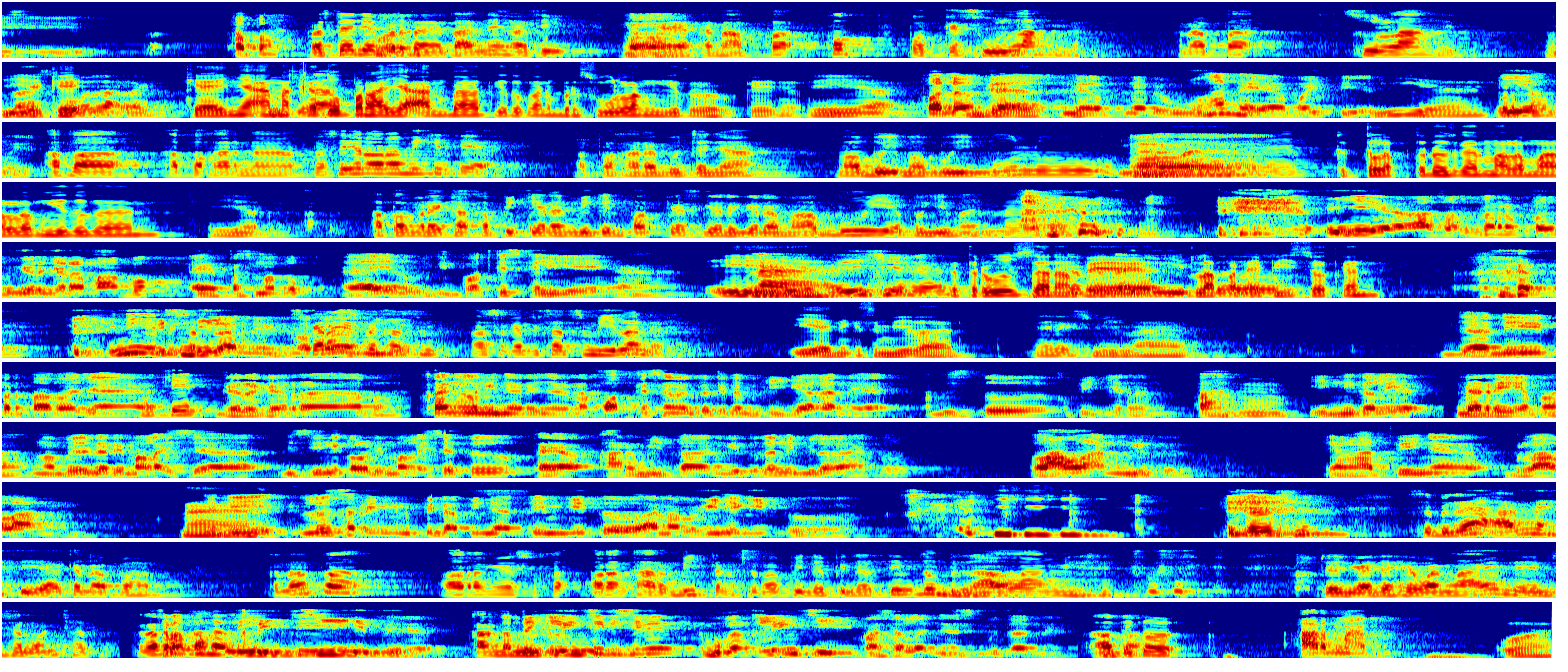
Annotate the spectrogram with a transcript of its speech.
apa? Pasti ada yang bertanya-tanya gak sih? Nah. Kayak kenapa kok podcast sulang ya? Kenapa sulang gitu? Iya, kayak bola lagi. kayaknya Gua anaknya kira- tuh perayaan banget gitu kan bersulang gitu. Kayaknya. Iya. Padahal Enggak. nggak nggak nggak ada hubungannya ya sama itu ya. Iya. Iya, Pertama ya? apa apa karena pasti kan orang mikir kayak apa karena bocahnya mabui-mabui mulu, apa Iya. gimana? Ke klub terus kan malam-malam gitu kan. Iya, apa mereka kepikiran bikin podcast gara-gara mabui apa gimana? Iya, asal ntar pas gara-gara mabuk, eh pas mabuk, ayo bikin podcast kali ya. Nah. Iya. nah, iya kan. Keterusan Siapa sampai gitu. 8 episode kan. Ini episode sembilan nih, Sekarang episode masuk episode 9 ya? Iya, ini ke-9. Ini 9. Jadi pertamanya Mungkin- gara-gara apa? Kan lagi nyari-nyari podcast yang waktu kita bertiga kan ya. Habis itu kepikiran, ah Hmm. ini kali ya dari apa? Ngambilnya dari Malaysia. Di sini kalau di Malaysia tuh kayak karbitan gitu kan dibilangnya tuh lalang gitu. Yang artinya belalang. Nah, Jadi lu sering pindah-pindah tim gitu, analoginya gitu. Sebenarnya aneh sih ya kenapa kenapa orang yang suka orang karbit yang suka pindah-pindah tim tuh belalang gitu. Kayak nggak ada hewan lain yang bisa loncat. Kenapa nggak nggak kelinci gitu ya? Kanguru. Tapi kelinci di sini bukan kelinci masalahnya sebutannya. Apa? kalau Arnab. wah,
